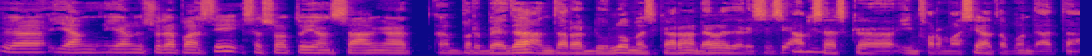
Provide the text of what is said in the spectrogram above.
ya, yang yang sudah pasti sesuatu yang sangat eh, berbeda antara dulu sama sekarang adalah dari sisi Mhm. akses ke informasi ataupun data.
